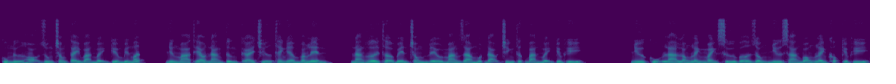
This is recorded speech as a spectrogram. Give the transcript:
Cung nữ họ dung trong tay bản mệnh kiếm biến mất, nhưng mà theo nàng từng cái chữ thanh âm vang lên, nàng hơi thở bên trong đều mang ra một đạo chính thức bản mệnh kiếm khí. Như cũng là lóng lánh mảnh sứ vỡ giống như sáng bóng lánh khốc kiếm khí.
